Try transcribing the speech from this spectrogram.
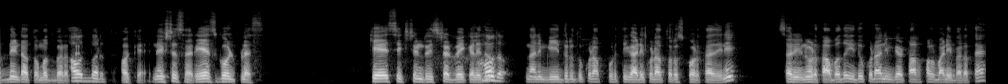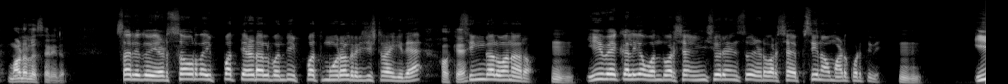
ಹದಿನೆಂಟು ಹತ್ತೊಂಬತ್ತು ಬರುತ್ತೆ. ಹೌದು ಬರುತ್ತೆ. Okay next sir Ace Gold Plus K sixteen registered vehicle ಇದೆ. ಹೌದು. ನಾನು ನಿಮಗೆ ಇದ್ರದ್ದು ಕೂಡ ಪೂರ್ತಿ ಗಾಡಿ ಕೂಡ ತೋರಿಸ್ಕೊಡ್ತಾ ಇದ್ದೀನಿ. ಸರ್ ನೀವು ನೋಡ್ತಾ ಬೋದು ಇದು ಕೂಡ ನಿಮಗೆ ಟಾರ್ಪಲ್ ಬಾಡಿ ಬರುತ್ತೆ. ಮಾಡಲ್ಲ ಸರ್ ಇದು. ಸರ್ ಇದು ಎರಡ್ ಸಾವಿರದ ಇಪ್ಪತ್ತೆರಡಲ್ಲಿ ಬಂದು ಇಪ್ಪತ್ತ್ ಮೂರಲ್ಲಿ ರಿಜಿಸ್ಟರ್ ಆಗಿದೆ ಓಕೆ ಸಿಂಗಲ್ ಓನರ್ ಈ ವೆಹಿಕಲ್ಗೆ ಒಂದ್ ವರ್ಷ ಇನ್ಶೂರೆನ್ಸ್ ಎರಡು ವರ್ಷ ಎಫ್ ಸಿ ನಾವು ಮಾಡ್ಕೊಡ್ತೀವಿ. ಈ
